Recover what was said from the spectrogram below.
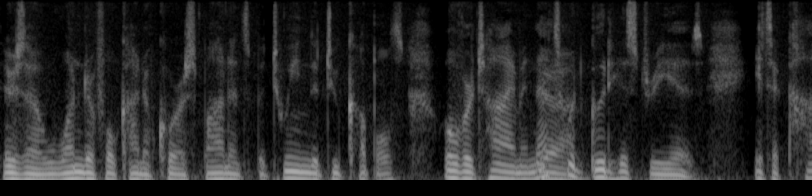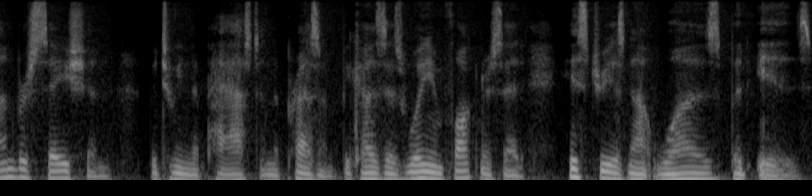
there's a wonderful kind of correspondence between the two couples over time. And that's Yeah. what good history is it's a conversation between the past and the present. Because as William Faulkner said, history is not was, but is.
